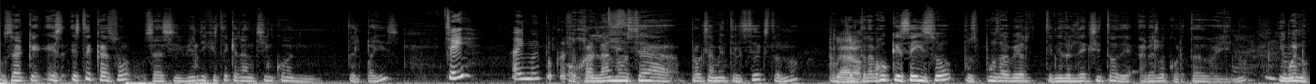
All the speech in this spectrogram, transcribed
O sea que es, este caso, o sea, si bien dijiste que eran cinco en el país. Sí, hay muy pocos. Ojalá no sea próximamente el sexto, ¿no? Porque el trabajo que se hizo, pues pudo haber tenido el éxito de haberlo cortado ahí, ¿no? Y bueno,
